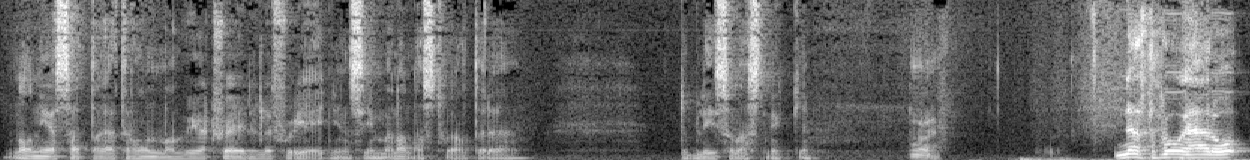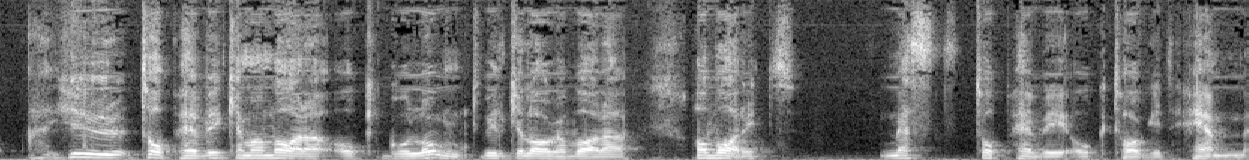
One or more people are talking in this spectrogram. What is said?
någon ersättare till honom via trade eller free agency. Men annars tror jag inte det, det blir så värst mycket. Nej. Nästa fråga här då. Hur top-heavy kan man vara och gå långt? Vilka lag har, vara, har varit mest top-heavy och tagit hem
